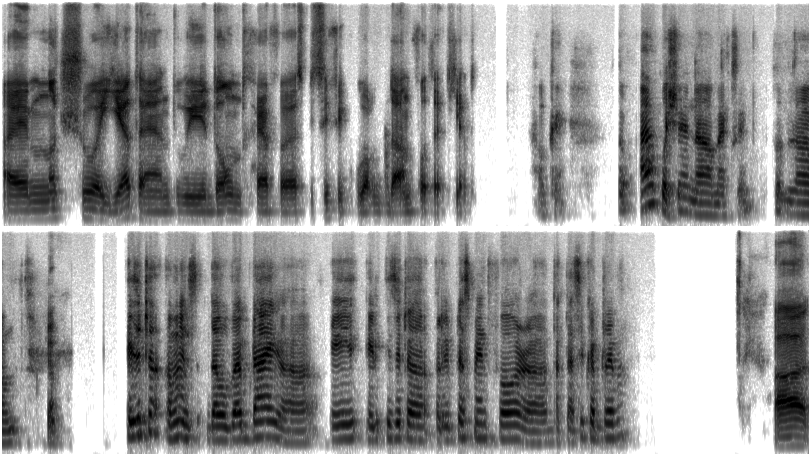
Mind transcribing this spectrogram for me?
I'm not sure yet, and we don't have a specific work done for that yet. Okay. So I have a question, uh, Maxine. So, um, Sure. Is it, a, I mean, the WebDI, uh, i- is it a replacement for uh, the classic WebDriver? Uh,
